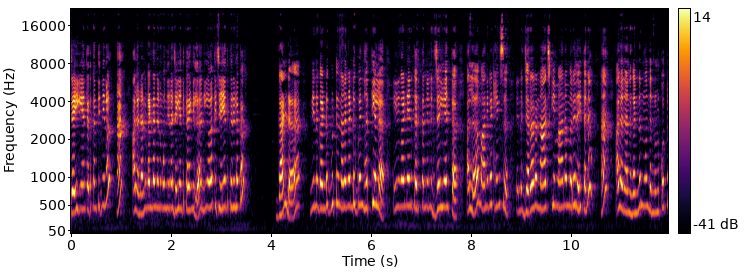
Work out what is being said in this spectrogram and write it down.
ಜೈಗೆ ಅಂತ ಕರ್ಕಂತೀನಿ ಅಲ್ಲ ನನ್ನ ಗಂಡ ನನ್ನ ಮುಂದಿನ ಜೈ ಅಂತ ಕರೆಯಂಗಿಲ್ಲ. ನೀ ಯಾಕೆ ಜೈ ಅಂತ ಕರೀಲಕ್ಕ? ಗಂಡ, ನಿನ್ನ ಗಂಡಗ್ ಬಿಟ್ಟು ನನ್ನ ಗಂಡಗ್ ಬಂದು ಹತ್ತಿಯಲ್ಲ ನಿನ್ನ ಗಂಡ ಏನು ಕರಿತಾನೆ ನಿನಗೆ ಜೈ ಅಂತ? ಅಲ್ಲ ಮಾನಗಟ್ ಹೆಂಗ್ಸ? ನಿನಗೆ ಜರರ ನಾಚಿಕೆ ಮಾನ ಮರ್ಯಾದೆ ಐತನ? ಅಲ್ಲ ನನ್ನ ಗಂಡನ ಮುಂದೆ ಈಗ ನುಲ್ಕೋತ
